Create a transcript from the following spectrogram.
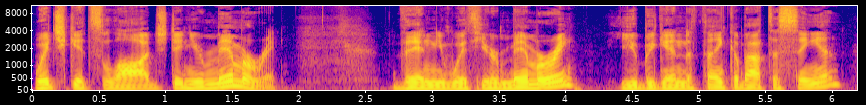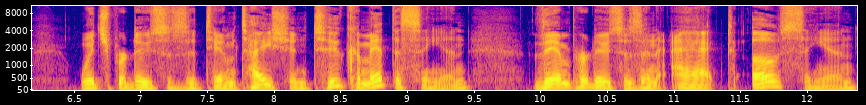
which gets lodged in your memory. Then, with your memory, you begin to think about the sin, which produces a temptation to commit the sin, then produces an act of sin,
